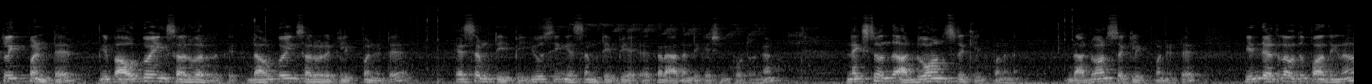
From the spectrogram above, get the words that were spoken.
கிளிக் பண்ணிட்டு இப்போ அவுட் கோயிங் சர்வர் இருக்குது இந்த அவுட் கோயிங் சர்வரை கிளிக் பண்ணிவிட்டு எஸ்எம்டிபி யூஸிங் எஸ்எம்டிபி இருக்கிற அதன்டிகேஷன் போட்டுருங்க. நெக்ஸ்ட் வந்து அட்வான்ஸ்டு கிளிக் பண்ணுங்கள் இந்த அட்வான்ஸ்டை கிளிக் பண்ணிவிட்டு இந்த இடத்துல வந்து பார்த்தீங்கன்னா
